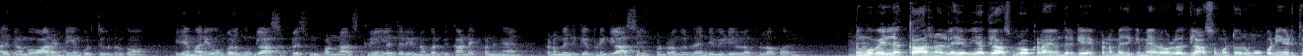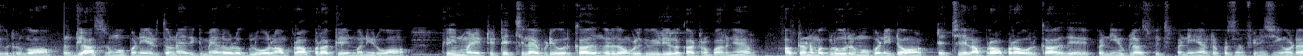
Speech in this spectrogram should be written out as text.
அதுக்கு நம்ம வாரண்டியும் கொடுத்துக்கிட்டு இருக்கோம். இதே மாதிரி உங்களுக்கும் கிளாஸ் ரிப்ளேஸ்மெண்ட் பண்ணலாம். ஸ்க்ரீனில் தெரிய நம்பருக்கு காண்டாக்ட் பண்ணுங்கள் இப்போ நம்ம இதுக்கு எப்படி கிளாஸ் சேஞ்ச் பண்ணுறோங்கிறத இந்த வீடியோவில் ஃபுல்லாக பாருங்கள் இந்த மொபைலில் கார்னரில் ஹெவியாக கிளாஸ் ப்ரோக்கன் ஆகி வந்திருக்கு. இப்போ நம்ம இதுக்கு மேலே உள்ள கிளாஸை மட்டும் ரிமூவ் பண்ணி எடுத்துக்கிட்டு இருக்கோம். கிளாஸ் ரிமூவ் பண்ணி எடுத்தோன்னே இதுக்கு மேலே உள்ள க்ளூவெல்லாம் ப்ராப்பராக க்ளீன் பண்ணிடுவோம். க்ளீன் பண்ணிவிட்டு டச்செல்லாம் எப்படி ஒர்க் ஆகுதுங்கிறத உங்களுக்கு வீடியோவில் காட்டுறேன் பாருங்கள் ஆஃப்டர் நம்ம க்ளூ ரிமூவ் பண்ணிட்டோம் டச் எல்லாம் ப்ராப்பராக ஒர்க் ஆகுது. இப்போ நியூ கிளாஸ் ஃபிக்ஸ் பண்ணி ஹண்ட்ரட் பர்சன்ட் ஃபினிஷிங்கோட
